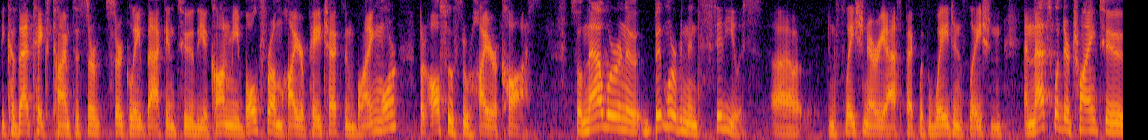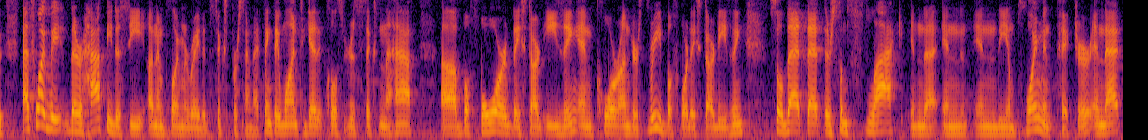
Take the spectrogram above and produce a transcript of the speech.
because that takes time to cir- circulate back into the economy, both from higher paychecks and buying more, but also through higher costs. So now we're in a bit more of an insidious uh, inflationary aspect with wage inflation. And that's what they're trying to, that's why we, they're happy to see unemployment rate at 6%. I think they want to get it closer to six and a half uh, before they start easing and core under three before they start easing so that, that there's some slack in the, in, in the employment picture and that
